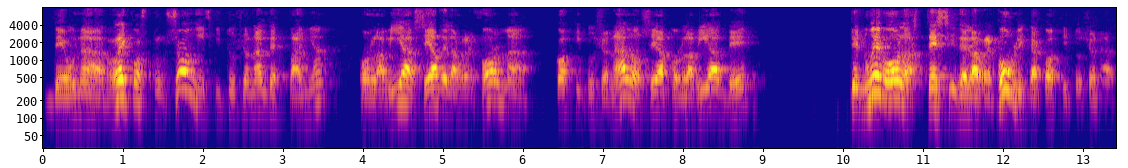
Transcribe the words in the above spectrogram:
de una reconstrucción institucional de España por la vía sea de la reforma constitucional o sea por la vía de de nuevo las tesis de la República Constitucional.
